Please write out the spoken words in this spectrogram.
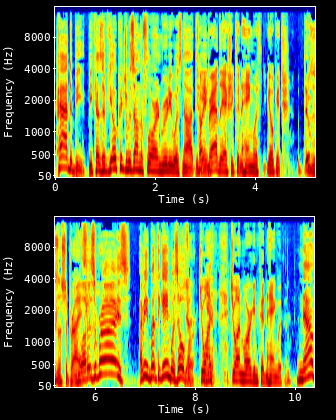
Had to be. Because if Jokic was on the floor and Rudy was not, the Tony game, Bradley actually couldn't hang with Jokic. This is a surprise. What a surprise! I mean, but the game was over. Juwan, You- Juwan Morgan couldn't hang with him. now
